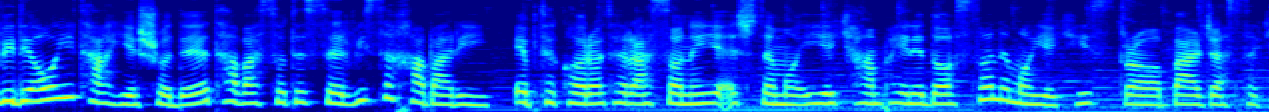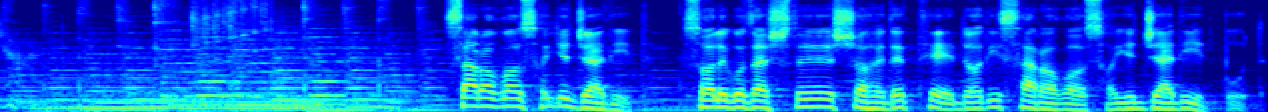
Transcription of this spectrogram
ویدئویی تهیه شده توسط سرویس خبری ابتکارات رسانه اجتماعی کمپین داستان ما یکیست را برجسته کرد. سرآغازهای جدید سال گذشته شاهد تعدادی سرآغازهای جدید بود.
